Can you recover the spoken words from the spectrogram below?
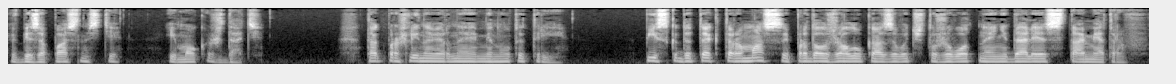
в безопасности и мог ждать. Так прошли, наверное, минуты три. Писк детектора массы продолжал указывать, что животное не далее ста метров.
